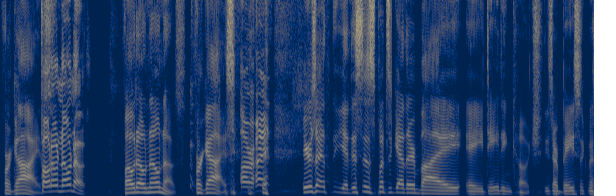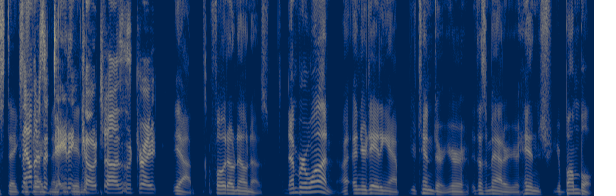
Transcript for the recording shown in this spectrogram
for guys. Photo no nos. Photo no nos for guys. All right. Here's our yeah. This is put together by a dating coach. These are basic mistakes. that Now there's a make in dating coach. Oh, this is great. Yeah, photo no nos. Number one uh, in your dating app, your Tinder, your it doesn't matter, your Hinge, your Bumble.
